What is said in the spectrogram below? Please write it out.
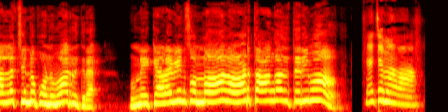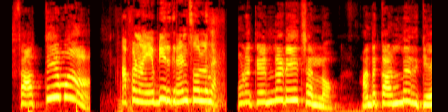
நல்ல சின்ன பொண்ணு மாதிரி இருக்கிற. உன்னை கிளவின்னு சொன்னா நாடு தாங்காது தெரியுமா? நிஜமாவா? சத்தியமா? அப்ப நான் எப்படி இருக்கிறேன்னு சொல்லுங்க. உனக்கு என்னடி செல்லம்? அந்த கண்ணு இருக்கே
